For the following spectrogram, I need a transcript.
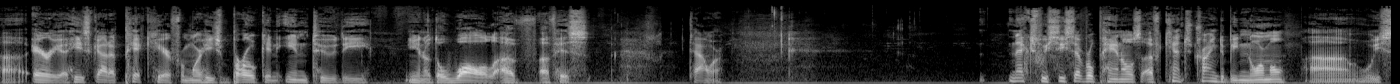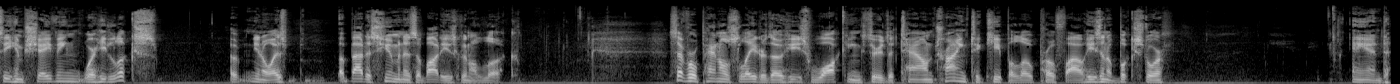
uh, area. He's got a pick here from where he's broken into the you know the wall of of his tower. Next, we see several panels of Kent trying to be normal. Uh, we see him shaving, where he looks, uh, you know, as about as human as a body is going to look. Several panels later, though, he's walking through the town, trying to keep a low profile. He's in a bookstore and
